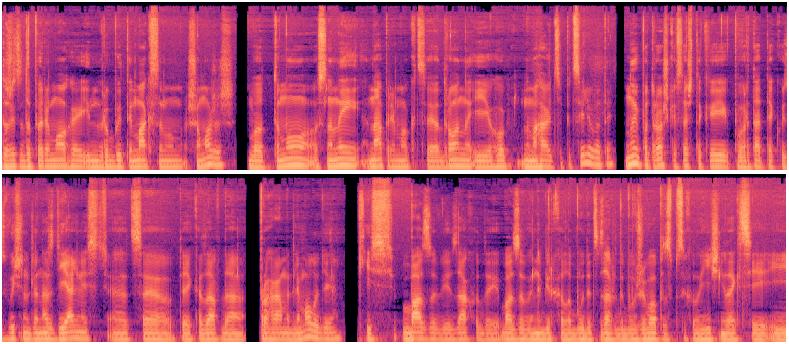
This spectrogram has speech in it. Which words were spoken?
дожити до перемоги і робити максимум, що можеш. От, тому основний напрямок це дрони, і його намагаються підсилювати. Ну і потрошки, все ж таки, повертати якусь звичну для нас діяльність. Е, це я казав, да, програми для молоді, якісь базові заходи, базовий набір халабуди. Це завжди був живопис, психологічні лекції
